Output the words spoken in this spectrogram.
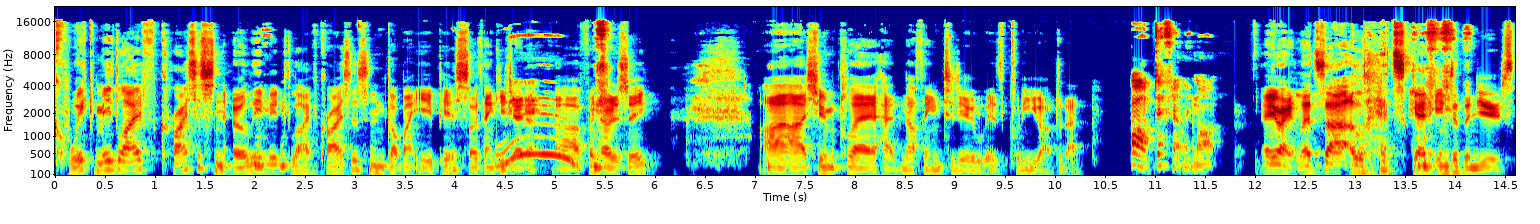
quick midlife crisis, an early midlife crisis, and got my ear pierced. So thank you, Jada, uh, for noticing. I assume Claire had nothing to do with putting you up to that. Oh, definitely not. Anyway, let's uh, let's get into the news.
